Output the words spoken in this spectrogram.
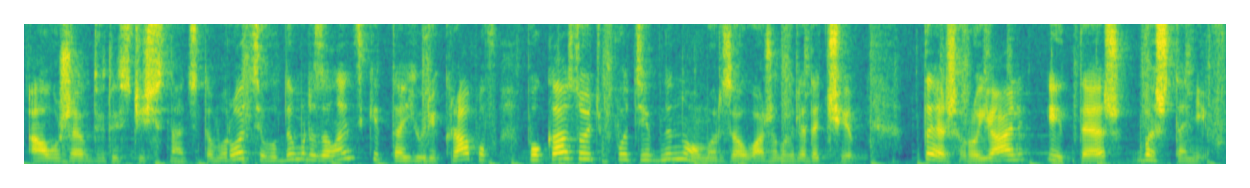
А уже в 2016 році Володимир Зеленський та Юрій Крапов показують подібний номер, зауважили глядачі. Теж рояль і теж без штанів.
